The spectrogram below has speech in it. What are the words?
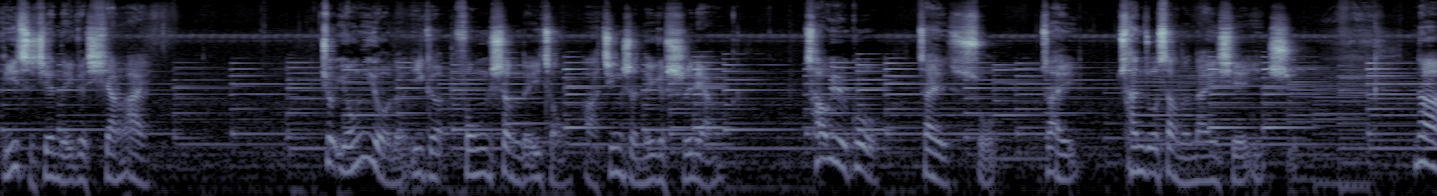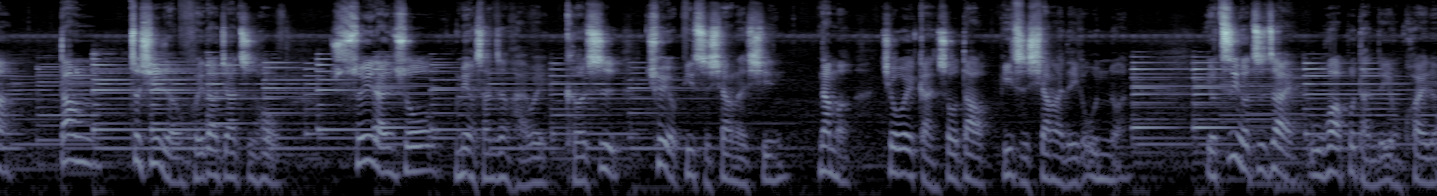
彼此间的一个相爱，就拥有了一个丰盛的一种啊精神的一个食粮，超越过在所在餐桌上的那一些饮食。那当。这些人回到家之后，虽然说没有山珍海味，可是却有彼此相爱的心，那么就会感受到彼此相爱的一个温暖，有自由自在、无话不谈的一种快乐。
